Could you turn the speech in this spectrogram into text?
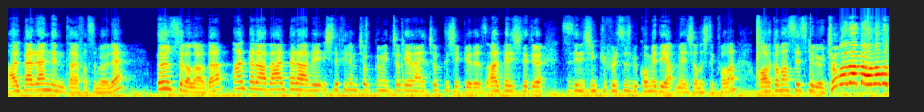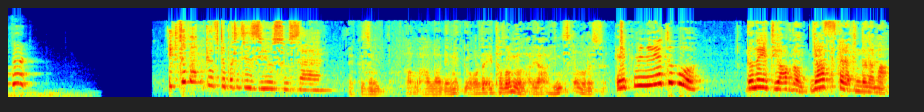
Alper Rende'nin tayfası böyle. Ön sıralarda Alper abi Alper abi işte film çok komik çok eğlenceli çok teşekkür ederiz. Alper işte diyor sizin için küfürsüz bir komedi yapmaya çalıştık falan. Arkadan ses geliyor. Kemal abi adamı sik. İlk defa mı köfte patates yiyorsun sen? E kızım Allah Allah demek ki orada et alamıyorlar ya. Hindistan orası. Et mi ne eti bu? Dana eti yavrum. Yağsız tarafından ama.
